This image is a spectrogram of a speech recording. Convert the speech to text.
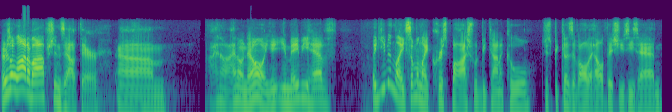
there's a lot of options out there. Um, I don't, I don't know. You, you maybe have, like, even like someone like Chris Bosh would be kind of cool, just because of all the health issues he's had.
